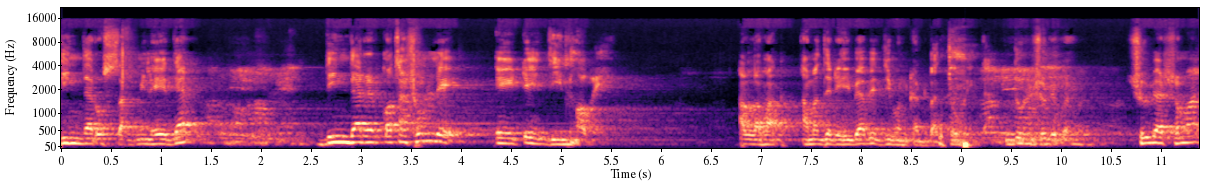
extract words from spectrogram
দিনদার ওস্তাদ মিলিয়ে দেন। দিনদারের কথা শুনলে এইটাই দিন হবে। আল্লাহ আমাদের এইভাবে জীবন কাটবার তো দূরে সরে পড়ে শুইবার সময়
